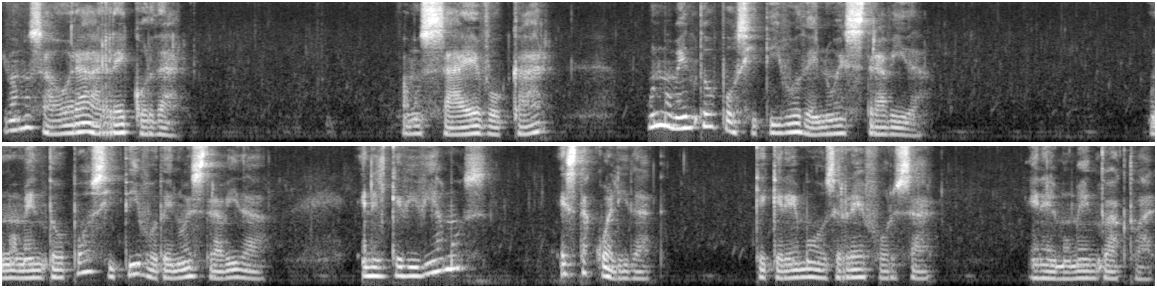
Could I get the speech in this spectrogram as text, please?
Y vamos ahora a recordar. Vamos a evocar un momento positivo de nuestra vida. Un momento positivo de nuestra vida en el que vivíamos esta cualidad que queremos reforzar en el momento actual.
